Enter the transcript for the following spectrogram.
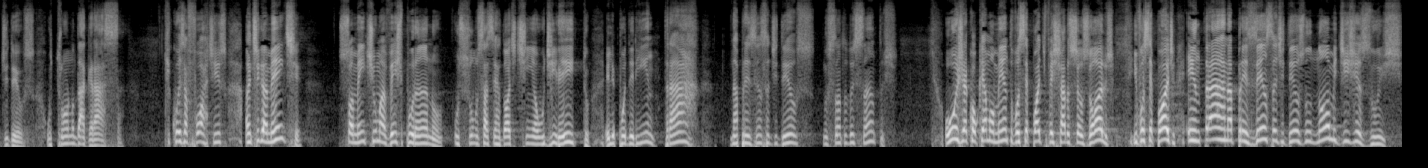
de Deus, o trono da graça. Que coisa forte isso. Antigamente, somente uma vez por ano o sumo sacerdote tinha o direito, ele poderia entrar na presença de Deus, no Santo dos Santos. Hoje, a qualquer momento, você pode fechar os seus olhos e você pode entrar na presença de Deus no nome de Jesus.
